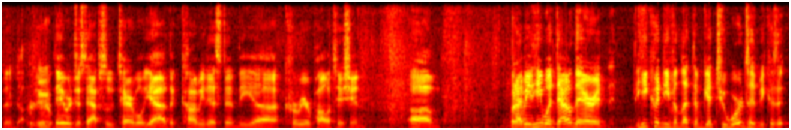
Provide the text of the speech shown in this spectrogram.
the- they were just absolute terrible. Yeah, the communist and the uh, career politician. Um, but I mean, he went down there and he couldn't even let them get two words in because it,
